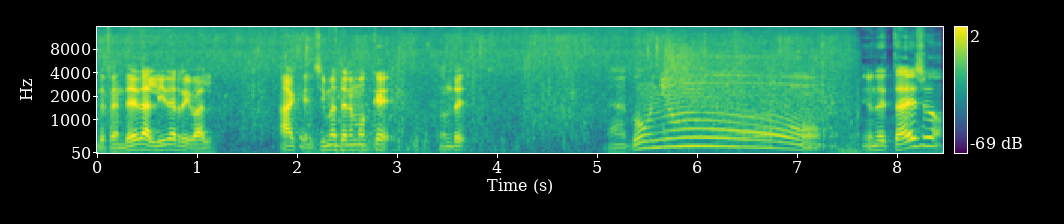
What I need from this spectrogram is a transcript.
Defender al líder rival. Ah, que encima tenemos que... ¿Dónde? ¡Ah, coño! ¿Y dónde está eso?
